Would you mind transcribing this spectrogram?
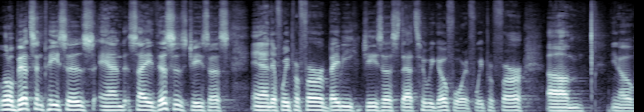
little bits and pieces and say, This is Jesus, and if we prefer baby Jesus, that's who we go for. If we prefer, um, you know,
